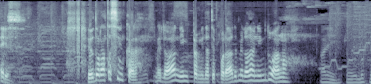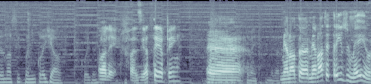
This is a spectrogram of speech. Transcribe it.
É isso. Eu dou nota 5, cara. Melhor anime pra mim da temporada, melhor anime do ano. Olha aí, o Luke dando nosso paninho colegial. Coisa. Olha aí, fazia tempo, hein? É, Também, minha, nota, minha nota é 3,5,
